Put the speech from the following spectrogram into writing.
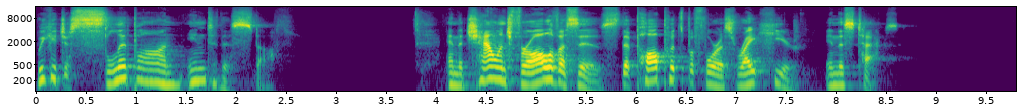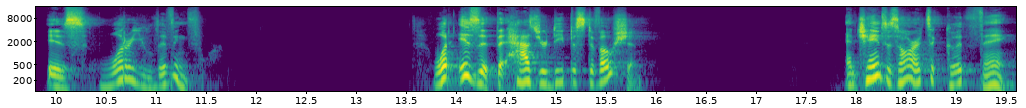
We could just slip on into this stuff. And the challenge for all of us is that Paul puts before us right here in this text is what are you living for? What is it that has your deepest devotion? And chances are it's a good thing.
